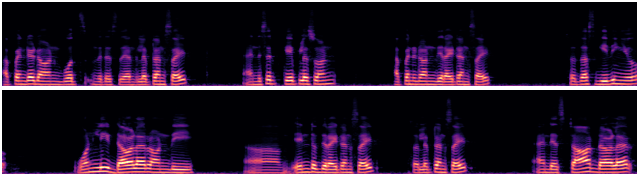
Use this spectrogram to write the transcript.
appended on both that is on the left hand side and z k plus 1 appended on the right hand side. So, thus giving you only dollar on the uh, end of the right hand side, so left hand side and a star dollar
